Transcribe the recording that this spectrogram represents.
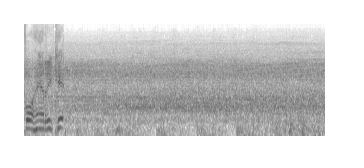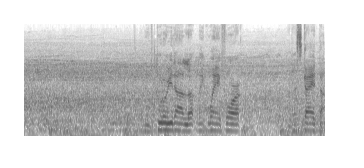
for Henrique. Arturo Vidal make way for Arrascaeta.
